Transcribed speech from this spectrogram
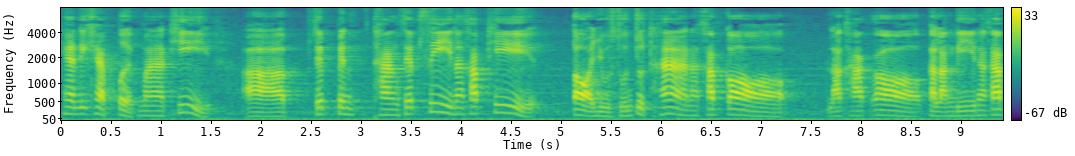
แฮนดิแคปเปิดมาที่เซฟเป็นทางเซฟซี่นะครับที่ต่ออยู่ 0.5 นะครับก็ราคาก็กำลังดีนะครับ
